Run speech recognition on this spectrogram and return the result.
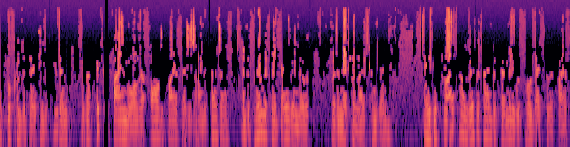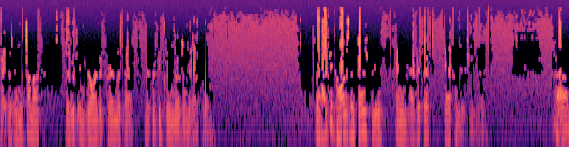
his book Conversation with Students as a fixed spine wall where all the fireplaces are in the center and the perimeter bay windows where the natural light comes in. And he described how in wintertime the family would pull back to the fireplaces in the summer they would enjoy the perimeter with the big windows and the airflow. So Hardwick Hall is essentially an inhabited air conditioning room. Um,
